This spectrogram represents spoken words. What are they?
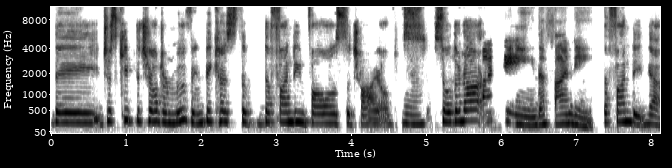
they just keep the children moving because the the funding follows the child. Yeah. So they're not funding the funding. The funding, yeah.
